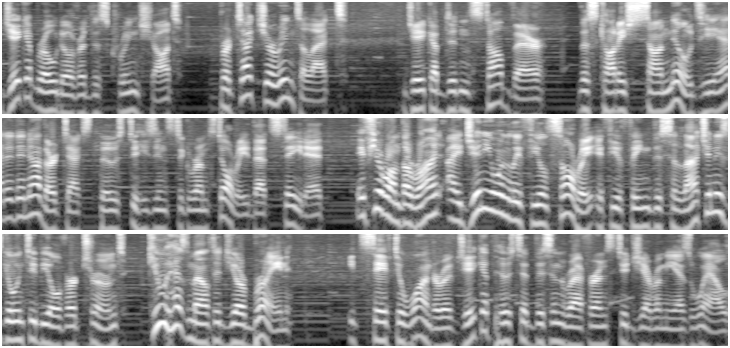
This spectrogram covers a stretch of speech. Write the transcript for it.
Jacob wrote over the screenshot. Protect your intellect. Jacob didn't stop there. The Scottish Sun notes he added another text post to his Instagram story that stated, If you're on the right, I genuinely feel sorry if you think this election is going to be overturned Q has melted your brain. It's safe to wonder if Jacob posted this in reference to Jeremy as well.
